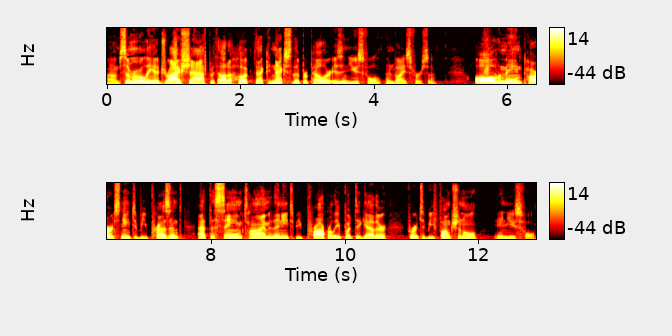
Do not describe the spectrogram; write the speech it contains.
Um, similarly, a drive shaft without a hook that connects to the propeller isn't useful, and vice versa. All the main parts need to be present at the same time, and they need to be properly put together for it to be functional and useful.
